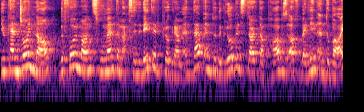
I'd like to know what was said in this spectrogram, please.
You can join now the four months Momentum Accelerator program and tap into the global startup hubs of Berlin and Dubai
